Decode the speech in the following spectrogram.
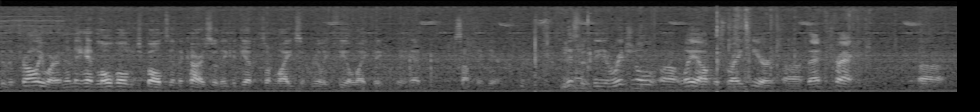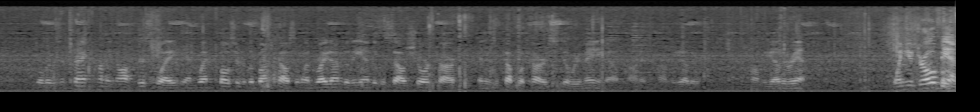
to the trolley wire, and then they had low voltage bulbs in the car, so they could get some lights and really feel like they, they had something here. This was the original uh, layout was right here. Uh, that track, uh, well, there was a track coming off this way and went closer to the bunkhouse and went right under the end of the South Shore car, and there's a couple of cars still remaining on, on it on the other on the other end. When you drove in,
